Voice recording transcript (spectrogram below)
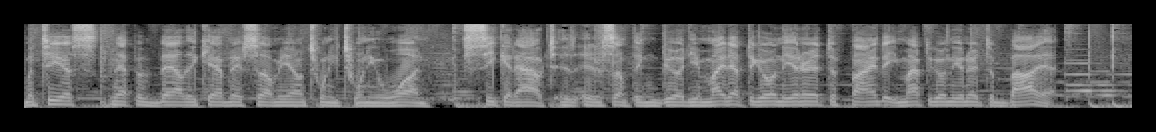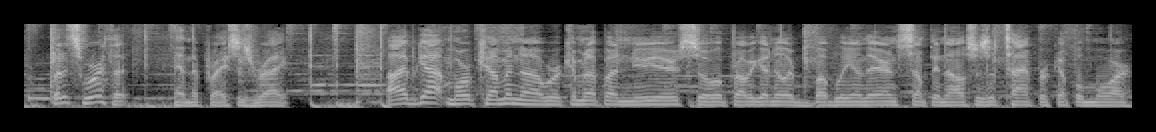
Matias Napa Valley Cabernet Sauvignon 2021. Seek it out. It, it is something good. You might have to go on the internet to find it. You might have to go on the internet to buy it, but it's worth it, and the price is right. I've got more coming. Uh, we're coming up on New Year's, so we'll probably got another bubbly in there and something else. There's a time for a couple more.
